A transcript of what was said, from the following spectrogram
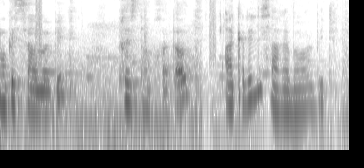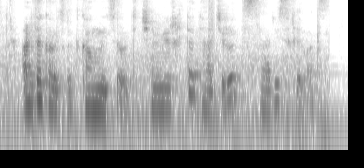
მოგესალმებით. დღეს დავხატავთ აკრილის აღებავებით. არ დაგავიწყოთ გამოიწვიოთ ჩემი რხი და დააჭიროთ სარის ხილაკს.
